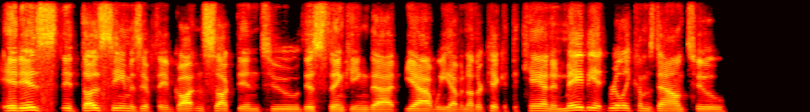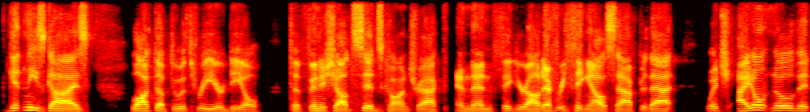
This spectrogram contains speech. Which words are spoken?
it is it does seem as if they've gotten sucked into this thinking that yeah we have another kick at the can. And maybe it really comes down to getting these guys locked up to a three year deal to finish out sid's contract and then figure out everything else after that which i don't know that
